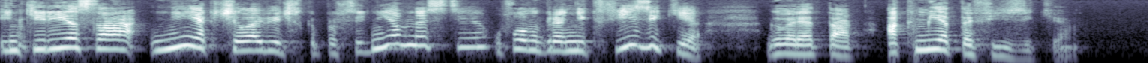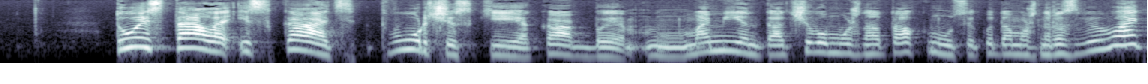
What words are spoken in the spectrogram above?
интереса не к человеческой повседневности, условно говоря, не к физике, говорят так, а к метафизике. То есть стала искать творческие как бы, моменты, от чего можно оттолкнуться и куда можно развивать,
